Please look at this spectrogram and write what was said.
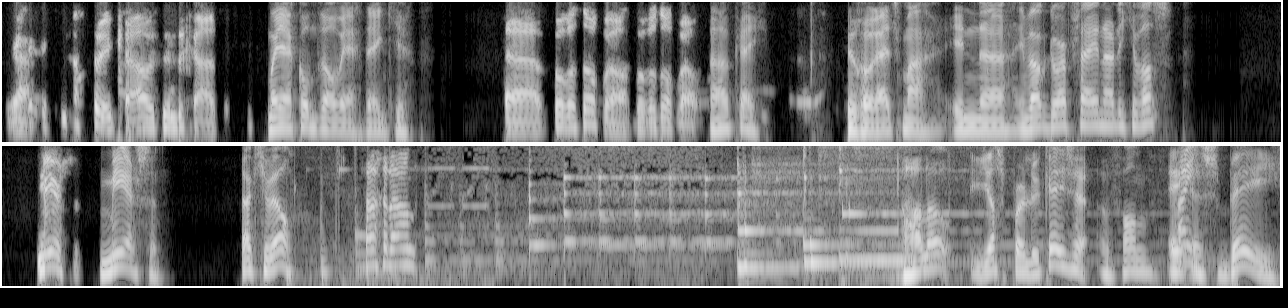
Ja. ik hou het in de gaten. Maar jij komt wel weg, denk je? Uh, volgens toch wel, volgens toch wel. Oké. Hugo Reitsma, in, uh, in welk dorp zei je nou dat je was? Meersen. Meersen. Dankjewel. Graag gedaan. Hallo, Jasper Lucchese van ESB. Hoi.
